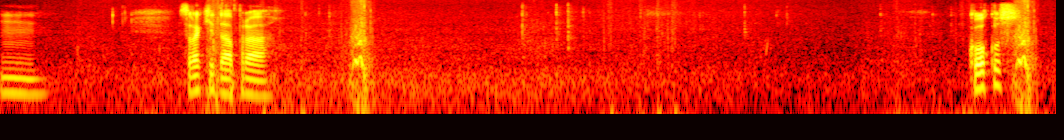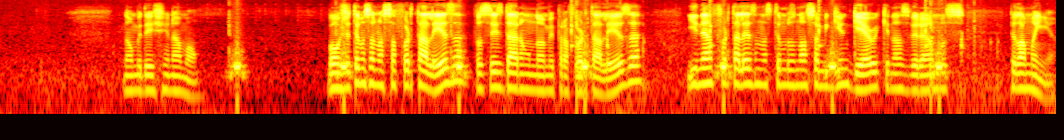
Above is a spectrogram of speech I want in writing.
Hum. Será que dá pra... Cocos. Não me deixem na mão. Bom, já temos a nossa fortaleza. Vocês deram um nome pra fortaleza. E na fortaleza nós temos o nosso amiguinho Gary, que nós veremos pela manhã.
